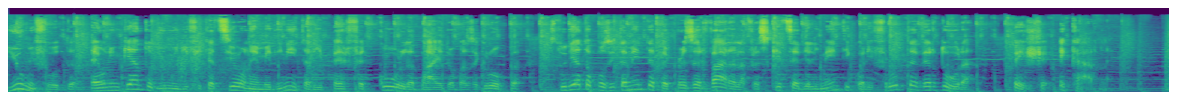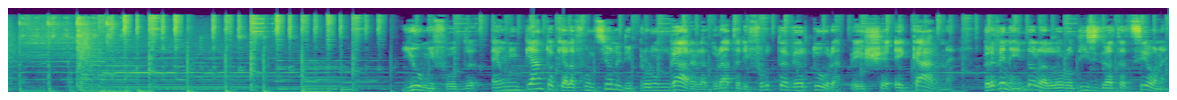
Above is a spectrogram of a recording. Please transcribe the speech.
Yumi Food è un impianto di umidificazione made in Italy Perfect Cool by Robase Group, studiato appositamente per preservare la freschezza di alimenti quali frutta e verdura, pesce e carne. Yumi Food è un impianto che ha la funzione di prolungare la durata di frutta e verdura, pesce e carne, prevenendo la loro disidratazione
